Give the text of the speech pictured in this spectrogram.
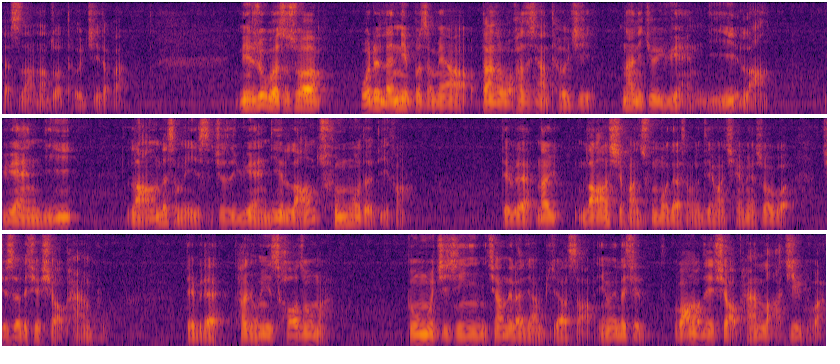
在市场上做投机的话，你如果是说我的能力不怎么样，但是我还是想投机，那你就远离狼，远离狼的什么意思？就是远离狼出没的地方，对不对？那狼喜欢出没在什么地方？前面说过，就是那些小盘股，对不对？它容易操纵嘛。公募基金相对来讲比较少，因为那些往往这些小盘垃圾股啊，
